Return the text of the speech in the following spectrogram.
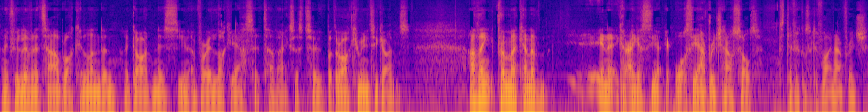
And if you live in a tower block in London, a garden is you know a very lucky asset to have access to. But there are community gardens. I think from a kind of in a, I guess you know, what's the average household? It's difficult to define average.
